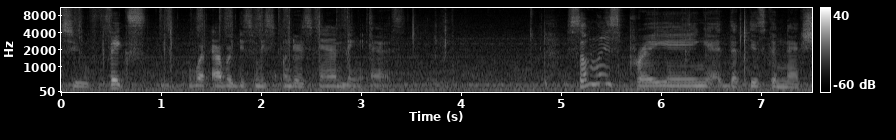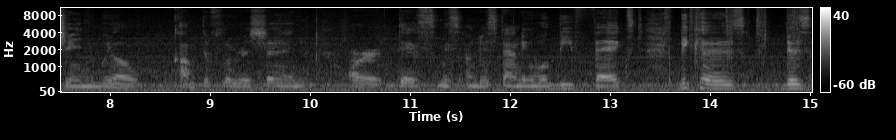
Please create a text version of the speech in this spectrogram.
to fix whatever this misunderstanding is. Someone is praying that this connection will come to fruition or this misunderstanding will be fixed because there's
